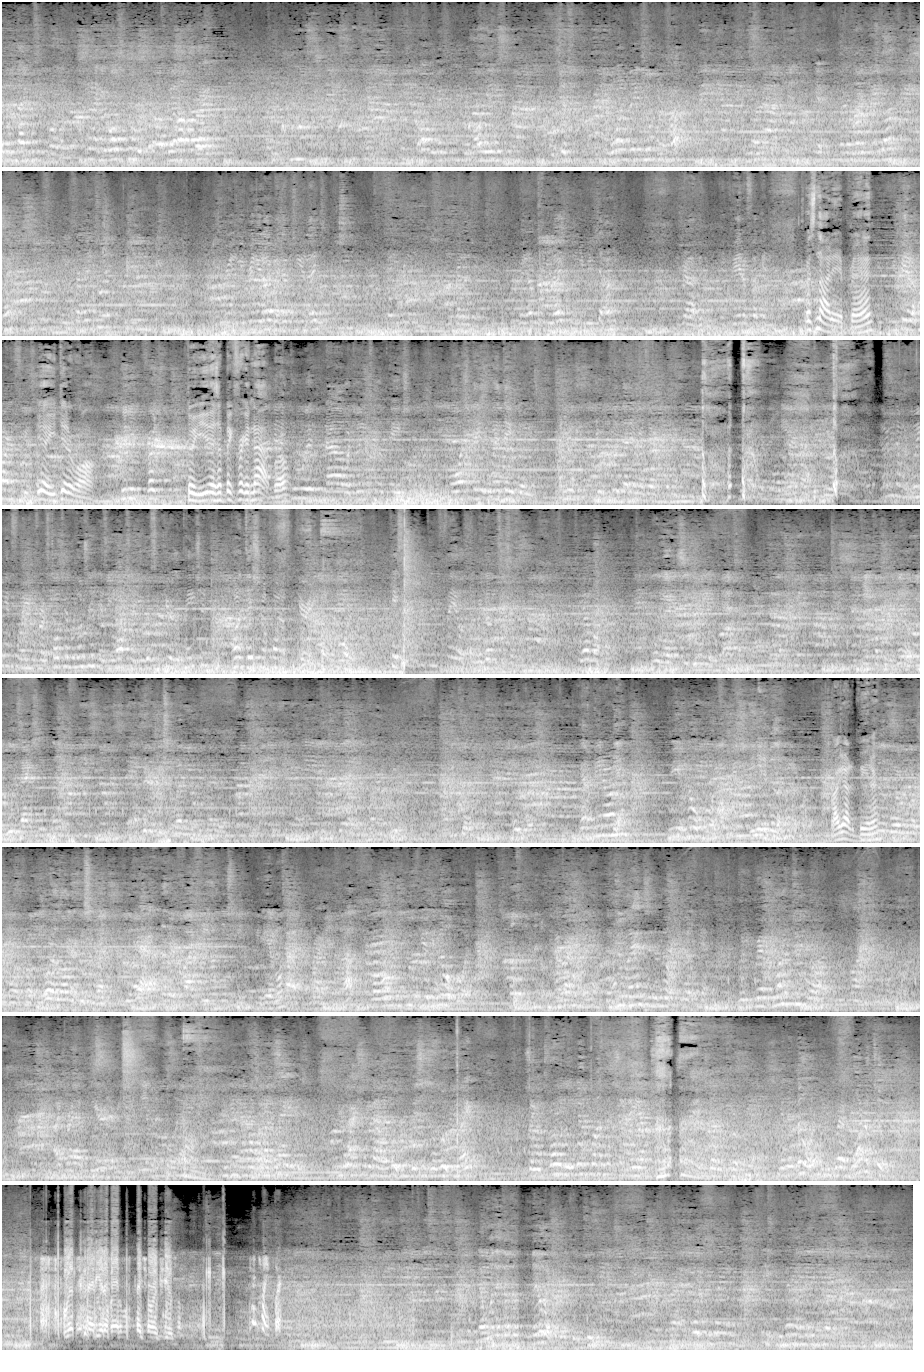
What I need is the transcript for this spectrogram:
other side can see the board. See how you all screw with, uh, the other right? That's not it, man. you create a harness for yourself. Yeah, you did it wrong. First. Dude, you, there's a big freaking knot, bro. do it now. We're doing it for the patient. Well, Watch Dave, when Dave's doing it. You, you put that in right there for. The only reason we're doing it for you for a Stokes evolution is you want to you can secure the patient. One additional point of security for the border. In case anything fails, the redundancy system. You have one. You only got to see doing it fast. You can't come to the middle. You lose actually length. A bigger piece of webbing would be better. You could. It would work. You got a beaner on Yeah. it? You need a middle board. You need a middle board. I got a beaner. Middle board more, more appropriate. Or a longer piece of webbing. You have another five feet on this, you you be able to tie it. Right. Well, what would you do if you're the middle board? Hold the middle. Right. The two ends in the middle, middle, yeah. We, we have one or two lines in the middle. I grab here, and every sleeve, and I pull it out. You can, uh, what I'm saying is, you actually got a loop, this is a loop, right? So you throw the loop on this, and they have it's going through. In the middle, you grab one or two. West Canadian available, station refusal. 1024. Now, when they come up in the middle, I turn it to two. Look, you're laying, Steve, you're laying on this way.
